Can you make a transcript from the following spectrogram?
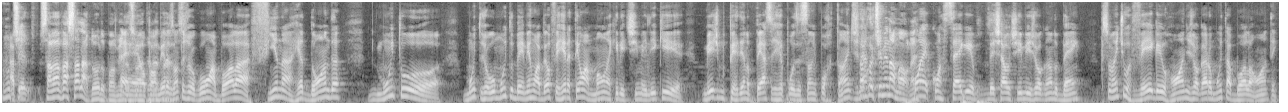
Um Estava avassalador o Palmeiras. É, ontem, o Palmeiras né, ontem jogou uma bola fina, redonda, muito muito jogou muito bem mesmo. O Abel Ferreira tem uma mão naquele time ali que, mesmo perdendo peças de reposição importantes, tá né? com o time na mão, né? Consegue deixar o time jogando bem. Principalmente o Veiga e o Rony jogaram muita bola ontem.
